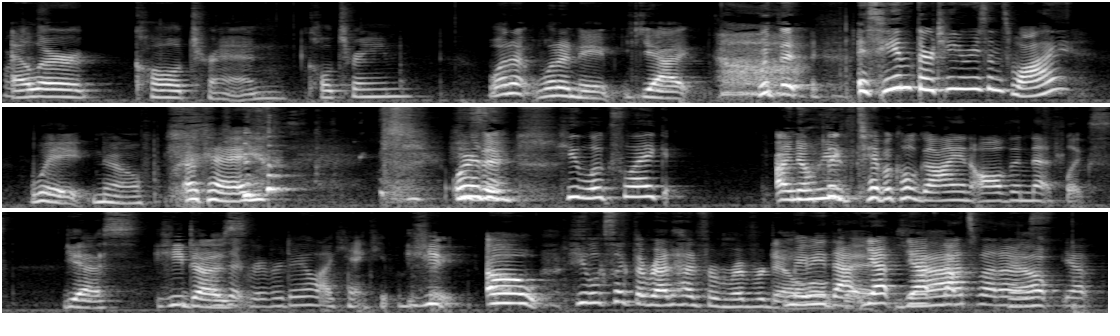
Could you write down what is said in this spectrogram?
We're Ellar Coltrane. Coltrane? What a what a name. Yeah. With the Is he in 13 Reasons Why? Wait, no. Okay. or is it, he looks like I know the he's typical guy in all the Netflix Yes, he does. Is it Riverdale? I can't keep them he oh, he looks like the redhead from Riverdale. Maybe that. bit. Yep, yep, That's what I was. Yep. Yep.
